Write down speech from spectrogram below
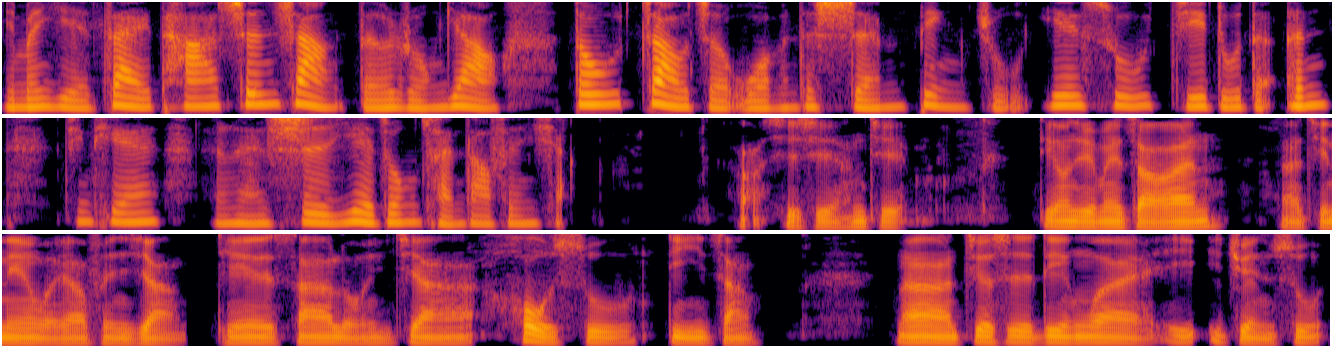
你们也在他身上得荣耀，都照着我们的神并主耶稣基督的恩。今天仍然是夜中传道分享。好，谢谢杨姐。弟兄姐妹早安。那今天我要分享《帖撒罗尼迦后书》第一章，那就是另外一一卷书，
